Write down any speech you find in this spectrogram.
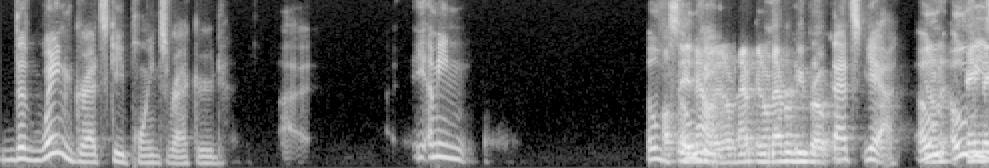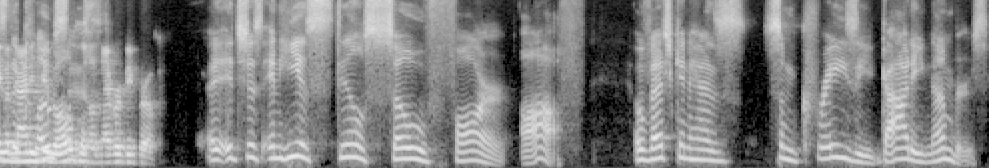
the Wayne Gretzky points record. I mean, Ov- I'll say it now. It'll, never, it'll never be broken. That's yeah. It'll- O- Ovi's the 92 goals. closest. It'll never be broken. It's just, and he is still so far off. Ovechkin has some crazy, gaudy numbers.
